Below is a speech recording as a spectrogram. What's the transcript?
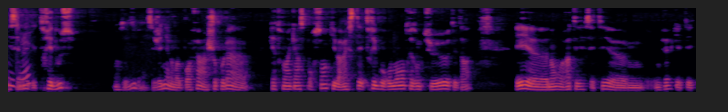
Et celle-là était très douce. On s'est dit, bah, c'est génial, on va pouvoir faire un chocolat à 95% qui va rester très gourmand, très onctueux, etc. Et euh, non, raté. C'était euh, une fève qui était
